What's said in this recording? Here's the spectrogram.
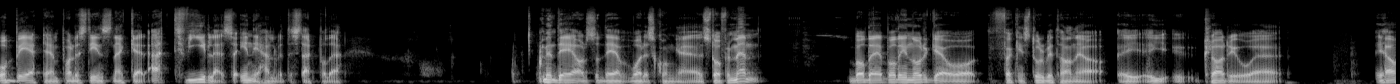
og ber til en palestinsk snekker? Jeg tviler så inn i helvete sterkt på det. Men det er altså det vår konge står for. Men både, både i Norge og fuckings Storbritannia klarer jo Ja,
